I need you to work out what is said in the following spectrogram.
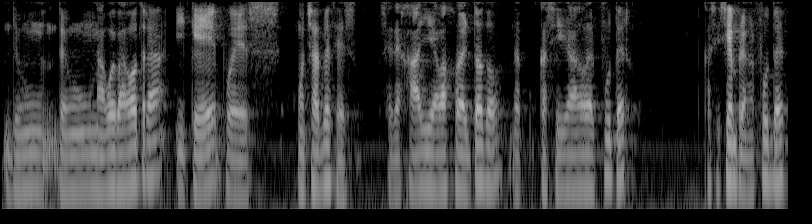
de, un- de una web a otra, y que pues muchas veces se deja allí abajo del todo, de- casi al lado del footer, casi siempre en el footer,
